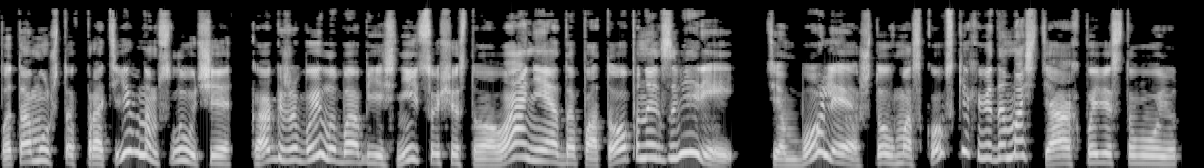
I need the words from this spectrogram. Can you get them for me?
потому что в противном случае как же было бы объяснить существование допотопных зверей? Тем более, что в московских ведомостях повествуют.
